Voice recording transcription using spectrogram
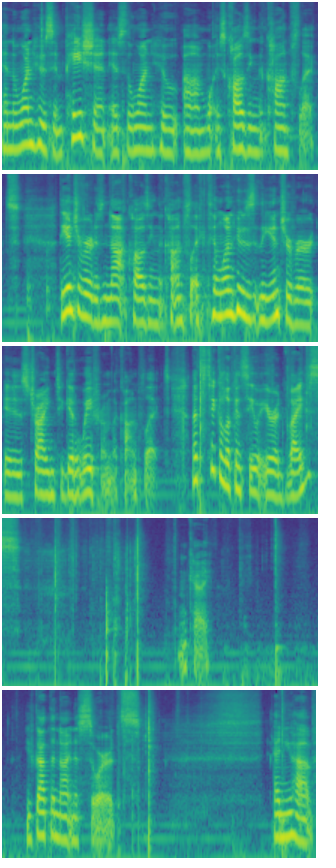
and the one who's impatient is the one who um, is causing the conflict. The introvert is not causing the conflict. The one who's the introvert is trying to get away from the conflict. Let's take a look and see what your advice. Okay. You've got the Nine of Swords. And you have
